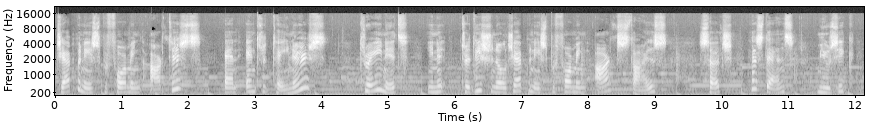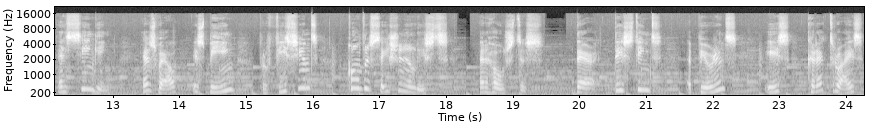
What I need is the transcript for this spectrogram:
Japanese performing artists and entertainers trained in traditional Japanese performing art styles such as dance, music, and singing, as well as being proficient conversationalists and hostess. Their distinct appearance is characterized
